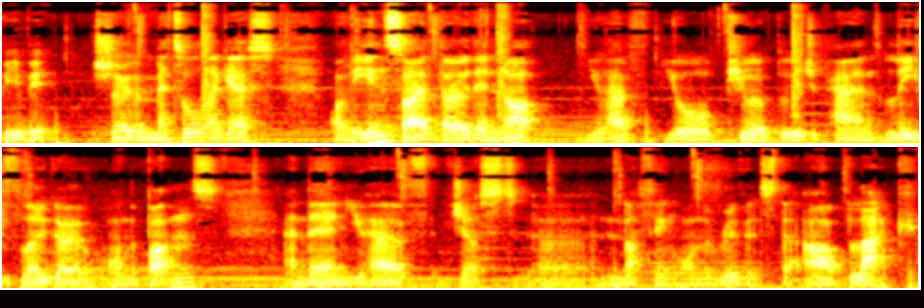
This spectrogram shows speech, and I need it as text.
be a bit, show the metal, I guess. On the inside though, they're not. You have your pure Blue Japan leaf logo on the buttons, and then you have just uh, nothing on the rivets that are black.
